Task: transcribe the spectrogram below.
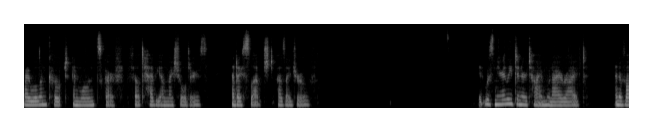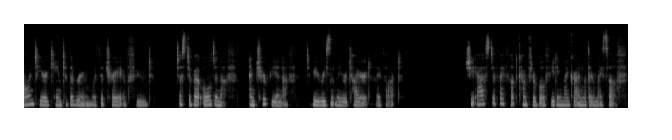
My woolen coat and woolen scarf felt heavy on my shoulders, and I slouched as I drove. It was nearly dinner time when I arrived, and a volunteer came to the room with a tray of food, just about old enough and chirpy enough to be recently retired, I thought. She asked if I felt comfortable feeding my grandmother myself.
